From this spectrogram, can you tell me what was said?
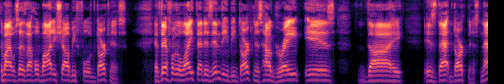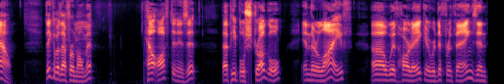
The Bible says, Thy whole body shall be full of darkness. If therefore the light that is in thee be darkness, how great is thy is that darkness? Now, think about that for a moment. How often is it that people struggle in their life uh, with heartache or with different things, and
